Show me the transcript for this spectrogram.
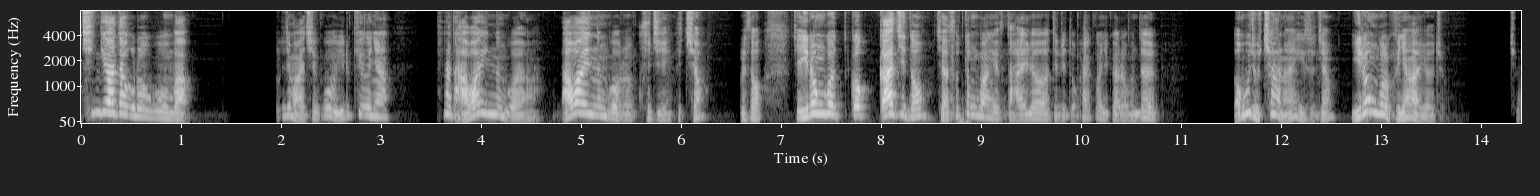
신기하다 그러고 막 그러지 마시고 이렇게 그냥 다 나와 있는 거야. 나와 있는 거를 굳이 그쵸? 그래서 이런 것 것까지도 제가 소통방에서 다 알려드리도록 할 거니까 여러분들 너무 좋지 않아요 이 수정? 이런 걸 그냥 알려줘. 그쵸?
